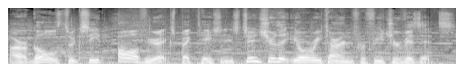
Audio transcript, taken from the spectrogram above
Our goal is to exceed all of your expectations to ensure that you'll return for future visits.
